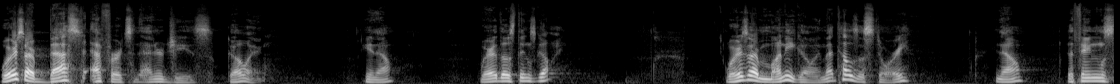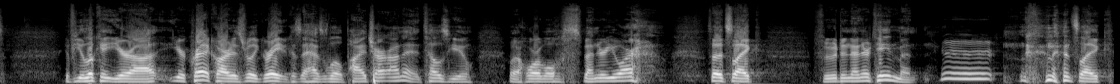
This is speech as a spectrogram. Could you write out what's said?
Where's our best efforts and energies going? You know? Where are those things going? Where's our money going? That tells a story. You know? The things, if you look at your, uh, your credit card, is really great because it has a little pie chart on it. It tells you what a horrible spender you are. so it's like food and entertainment. and it's like,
